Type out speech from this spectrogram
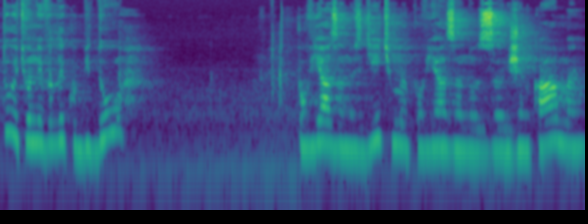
Готують вони велику біду, пов'язану з дітьми, пов'язану з жінками.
